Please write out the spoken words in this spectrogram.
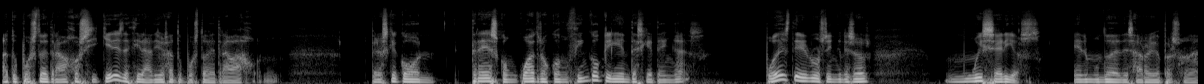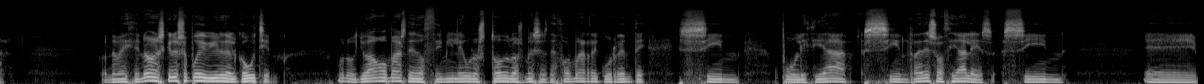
a tu puesto de trabajo, si quieres decir adiós a tu puesto de trabajo. Pero es que con 3, con 4, con 5 clientes que tengas, puedes tener unos ingresos muy serios en el mundo del desarrollo personal. Cuando me dicen, no, es que no se puede vivir del coaching. Bueno, yo hago más de 12.000 euros todos los meses de forma recurrente, sin publicidad, sin redes sociales, sin, eh,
